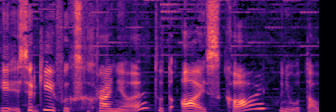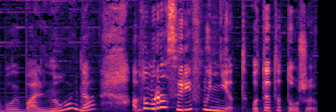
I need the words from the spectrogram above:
и Сергеев их сохраняет. Вот I sky, у него тобой больной, да. А потом раз и рифмы нет. Вот это тоже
